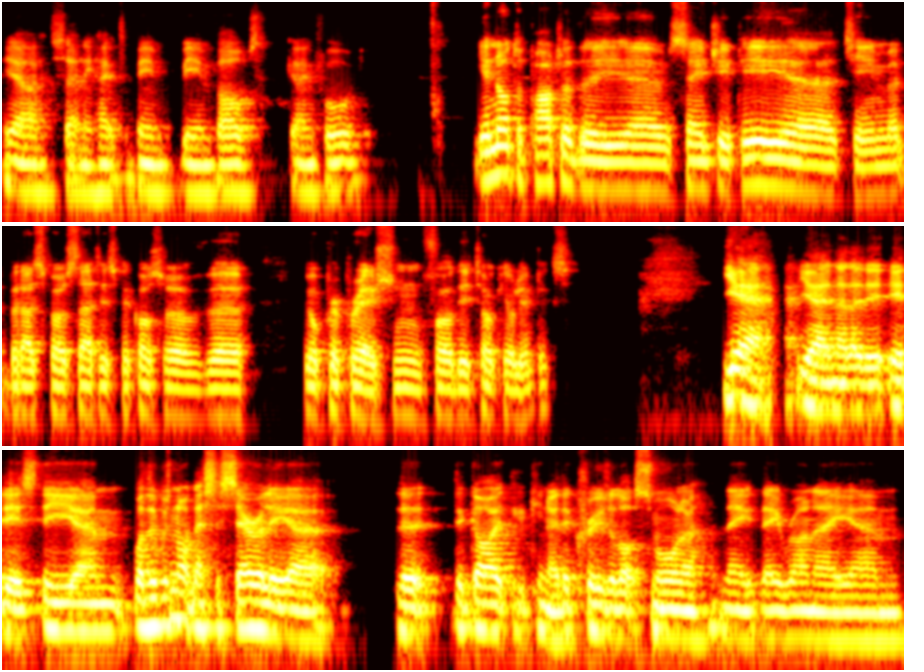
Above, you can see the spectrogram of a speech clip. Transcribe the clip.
yeah, I certainly hope to be be involved going forward you're not a part of the uh, Sail GP uh, team, but I suppose that is because of uh, your preparation for the Tokyo Olympics. Yeah, yeah, no, it, it is the um, well. There was not necessarily a the the guy. You know, the crew's a lot smaller. They they run a um,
